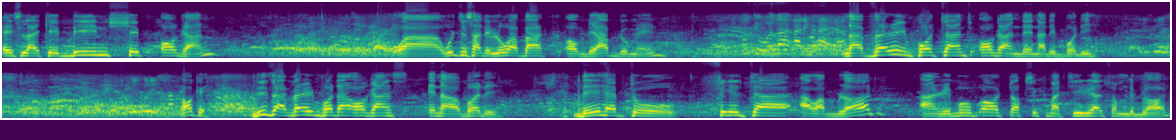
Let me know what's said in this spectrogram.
is like a bean-shaped organ, uh, which is at the lower back of the abdomen. Okay, well, I didn't Now, very important organ then at the body. Okay, these are very important organs in our body. They help to filter our blood and remove all toxic materials from the blood.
